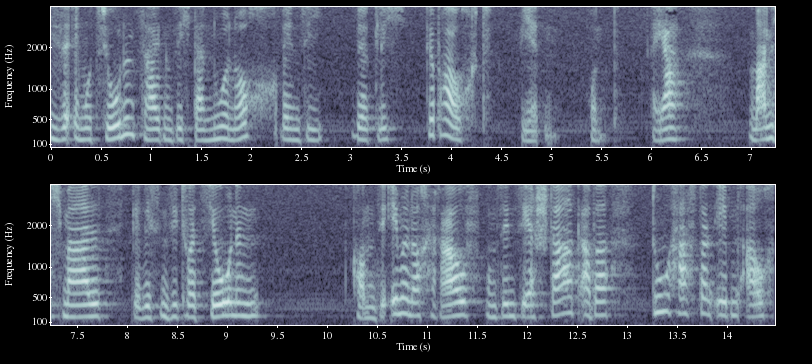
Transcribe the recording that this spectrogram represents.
diese Emotionen zeigen sich dann nur noch, wenn sie wirklich gebraucht werden. Und naja, manchmal, gewissen Situationen, kommen sie immer noch herauf und sind sehr stark, aber du hast dann eben auch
